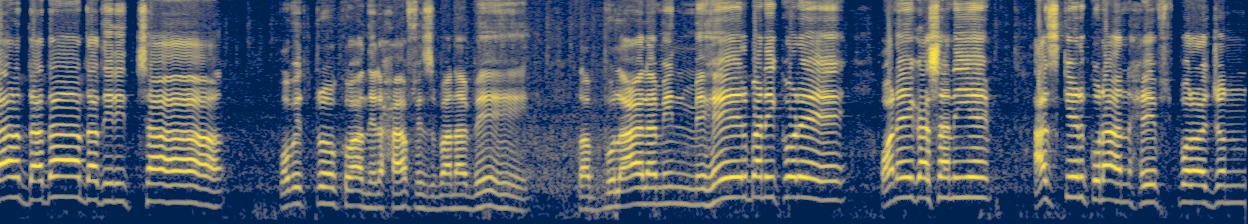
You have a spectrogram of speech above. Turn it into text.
তার দাদা, দাদির ইচ্ছা, পবিত্র কোরআনের হাফিজ বানাবে। রব্বুল আলামিন মেহেরবানি করে অনেক আশা নিয়ে আজকের কোরআন হেফ পড়ার জন্য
